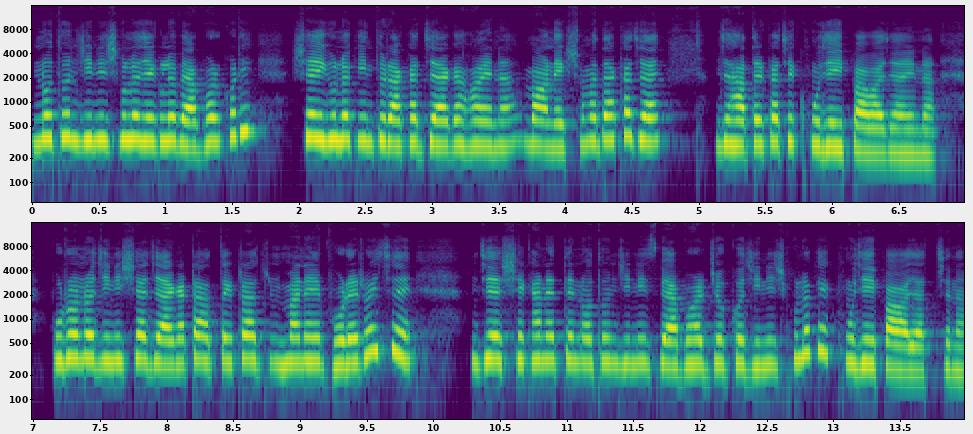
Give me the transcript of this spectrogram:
নতুন জিনিসগুলো যেগুলো ব্যবহার করি, সেইগুলো কিন্তু রাখার জায়গা হয় না। বা অনেক সময় দেখা যায় যে হাতের কাছে খুঁজেই পাওয়া যায় না। পুরনো জিনিসের জায়গাটা অতটা মানে ভরে রয়েছে যে সেখানেতে নতুন জিনিস, ব্যবহারযোগ্য জিনিসগুলোকে খুঁজেই পাওয়া যাচ্ছে না।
